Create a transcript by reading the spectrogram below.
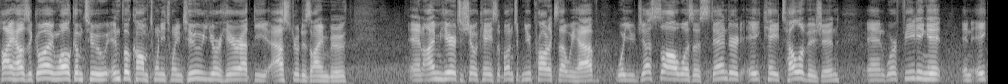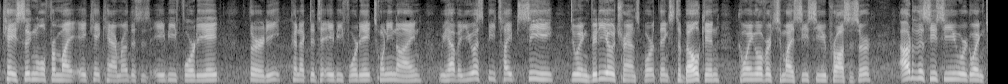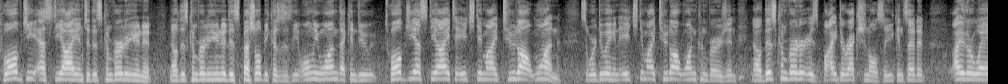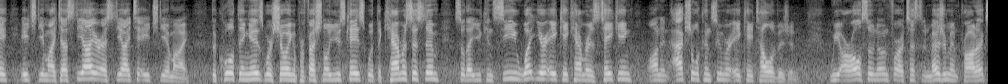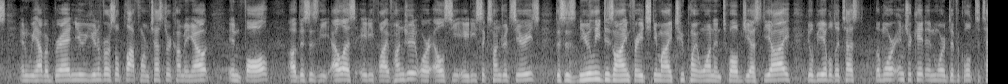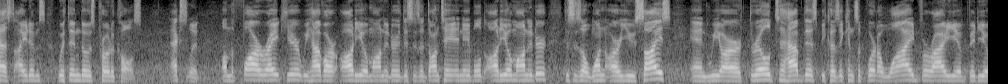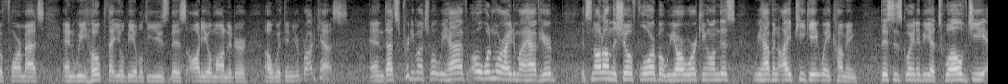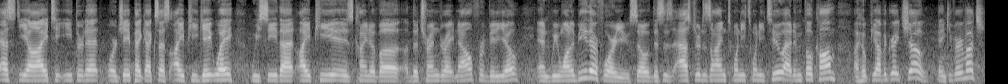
Hi, how's it going? Welcome to InfoComm 2022. You're here at the Astro Design booth, and I'm here to showcase a bunch of new products that we have. What you just saw was a standard 8K television, and we're feeding it an 8K signal from my 8K camera. This is AB4830 connected to AB4829. We have a USB Type C doing video transport thanks to Belkin going over to my CCU processor. Out of the CCU, we're going 12G SDI into this converter unit. Now this converter unit is special because it's the only one that can do 12G SDI to HDMI 2.1. So we're doing an HDMI 2.1 conversion. Now this converter is bidirectional, so you can set it either way, HDMI to SDI or SDI to HDMI. The cool thing is we're showing a professional use case with the camera system so that you can see what your 8K camera is taking on an actual consumer 8K television. We are also known for our test and measurement products, and we have a brand new universal platform tester coming out in fall. Uh, this is the LS8500 or LC8600 series. This is newly designed for HDMI 2.1 and 12G SDI. You'll be able to test the more intricate and more difficult to test items within those protocols. Excellent. On the far right here, we have our audio monitor. This is a Dante enabled audio monitor. This is a 1RU size, and we are thrilled to have this because it can support a wide variety of video formats, and we hope that you'll be able to use this audio monitor uh, within your broadcasts. And that's pretty much what we have. Oh, one more item I have here. It's not on the show floor, but we are working on this. We have an IP gateway coming. This is going to be a 12G SDI to Ethernet or JPEG XS IP gateway. We see that IP is kind of uh, the trend right now for video, and we want to be there for you. So this is Astro Design 2022 at InfoComm. I hope you have a great show. Thank you very much.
